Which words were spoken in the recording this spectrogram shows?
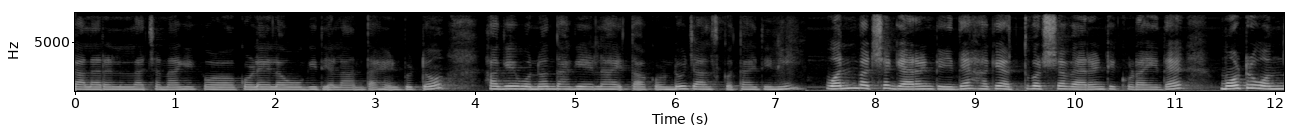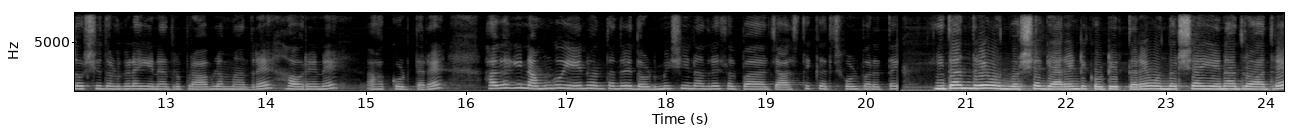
ಕಾಲರಲ್ಲೆಲ್ಲ ಚೆನ್ನಾಗಿ ಕೊಳೆ ಎಲ್ಲ ಹೋಗಿದೆಯಲ್ಲ ಅಂತ ಹೇಳಿಬಿಟ್ಟು. ಹಾಗೆ ಒಂದೊಂದಾಗಿ ಎಲ್ಲ ಎತ್ತಾಕೊಂಡು ಜಾಲಿಸ್ಕೊತಾ ಇದ್ದೀನಿ. ಒಂದು ವರ್ಷ ಗ್ಯಾರಂಟಿ ಇದೆ, ಹಾಗೆ ಹತ್ತು ವರ್ಷ ವ್ಯಾರಂಟಿ ಕೂಡ ಇದೆ. ಮೋಟ್ರು ಒಂದು ವರ್ಷದೊಳಗಡೆ ಏನಾದರೂ ಪ್ರಾಬ್ಲಮ್ ಆದರೆ ಅವರೇ ಹಾಕ್ಕೊಡ್ತಾರೆ. ಹಾಗಾಗಿ ನಮಗೂ ಏನು ಅಂತಂದರೆ ದೊಡ್ಡ ಮಿಷಿನ್ ಆದರೆ ಸ್ವಲ್ಪ ಜಾಸ್ತಿ ಖರ್ಚುಗಳು ಬರುತ್ತೆ. ಇದಂದರೆ ಒಂದು ವರ್ಷ ಗ್ಯಾರಂಟಿ ಕೊಟ್ಟಿರ್ತಾರೆ. ಒಂದು ವರ್ಷ ಏನಾದರೂ ಆದರೆ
